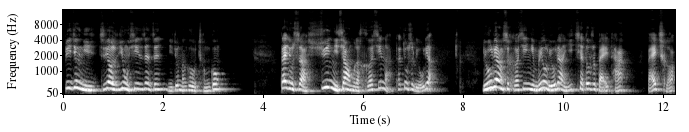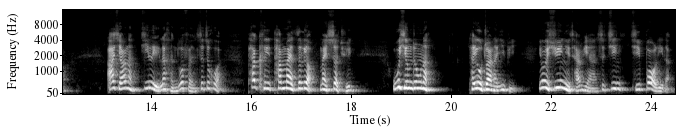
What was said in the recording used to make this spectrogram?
毕竟你只要用心认真，你就能够成功。再就是啊，虚拟项目的核心呢，它就是流量，流量是核心，你没有流量，一切都是白谈白扯。阿翔呢，积累了很多粉丝之后啊，他可以他卖资料卖社群，无形中呢，他又赚了一笔，因为虚拟产品啊是极其暴利的，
